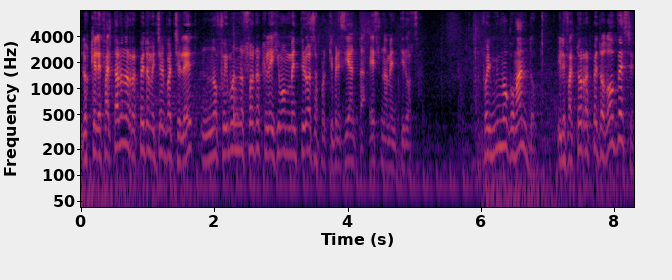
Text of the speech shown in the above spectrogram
Los que le faltaron el respeto a Michelle Bachelet no fuimos nosotros que le dijimos mentirosa, porque presidenta es una mentirosa. Fue el mismo comando. Y le faltó respeto dos veces.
